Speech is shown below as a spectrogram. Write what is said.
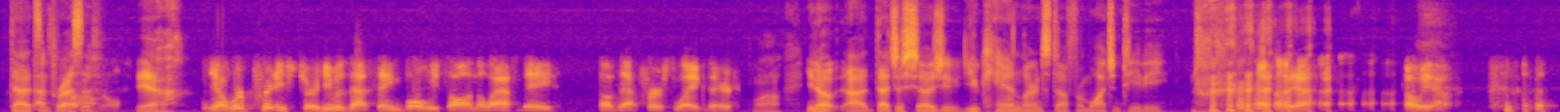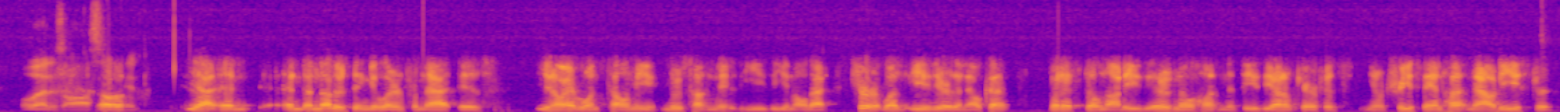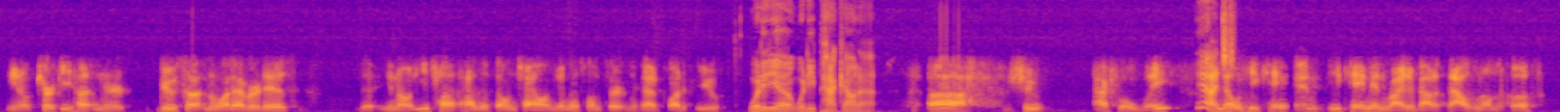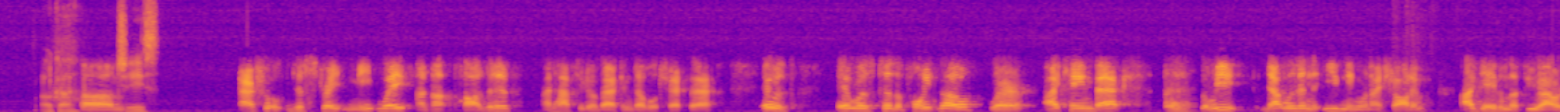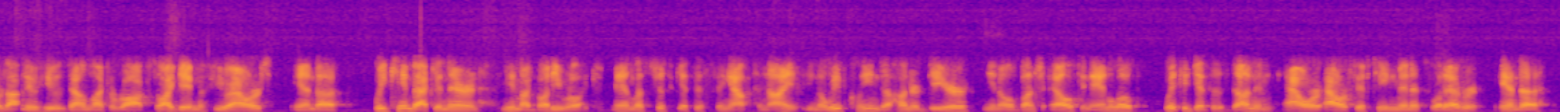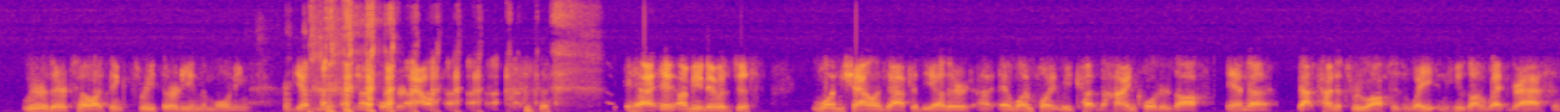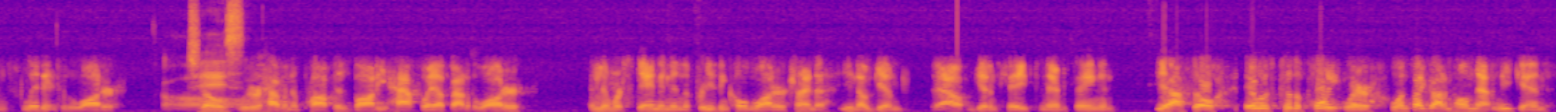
That's, That's impressive. phenomenal. Yeah. yeah, we're pretty sure he was that same bull we saw on the last day of that first leg there. Wow. You know, uh, that just shows you you can learn stuff from watching TV. Oh yeah, oh yeah. Well, that is awesome. Oh. It- Yeah, and and another thing you learn from that is, you know, everyone's telling me moose hunting is easy and all that. Sure, it was easier than elk hunt, but it's still not easy. There's no hunting that's easy. I don't care if it's you know tree stand hunting out east or you know turkey hunting or goose hunting, whatever it is. The, you know, each hunt has its own challenge, and this one certainly had quite a few. What do you uh, What do you pack out at? Uh, shoot, actual weight. Yeah, I know he came in. He came in right about a thousand on the hoof. Okay. Um, Jeez. actual just straight meat weight i'm not positive i'd have to go back and double check that it was it was to the point though where i came back. We that was in the evening when i shot him. I gave him a few hours. I knew he was down like a rock so i gave him a few hours and uh we came back in there and me and my buddy were like man let's just get this thing out tonight. You know we've cleaned a hundred deer you know a bunch of elk and antelope. We could get this done in hour hour 15 minutes whatever. And uh we were there till I think 3:30 in the morning, getting this thing quartered out. yeah, it, I mean it was just one challenge after the other. Uh, at one point, we cut the hindquarters off, and uh, that kind of threw off his weight, and he was on wet grass and slid into the water. Oh, So Jeez. we were having to prop his body halfway up out of the water, and then we're standing in the freezing cold water trying to, you know, get him out, get him caked and everything. And yeah, so it was to the point where once I got him home that weekend,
